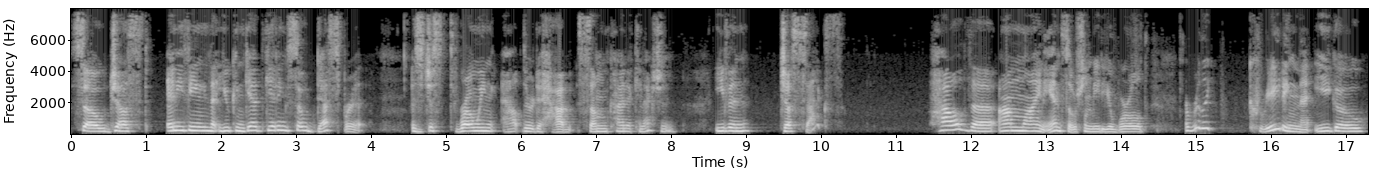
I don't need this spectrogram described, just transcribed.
So just anything that you can get, getting so desperate is just throwing out there to have some kind of connection, even just sex. How the online and social media world are really creating that ego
